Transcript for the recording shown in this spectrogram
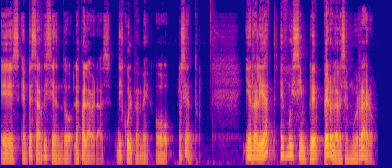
es empezar diciendo las palabras discúlpame o lo siento. Y en realidad es muy simple, pero a la vez es muy raro.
